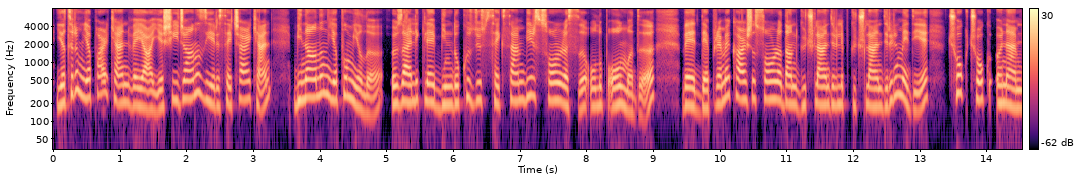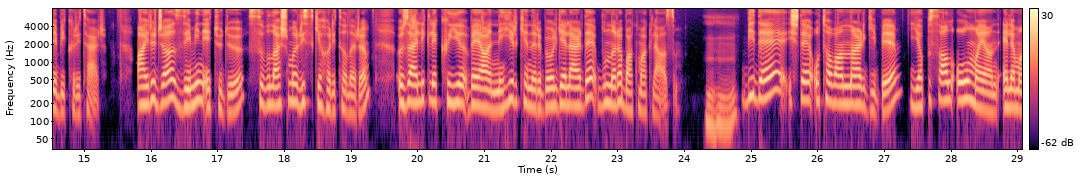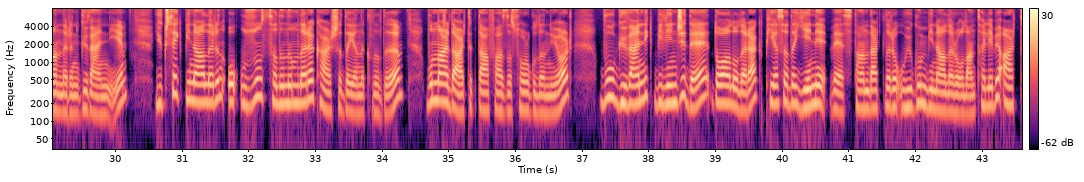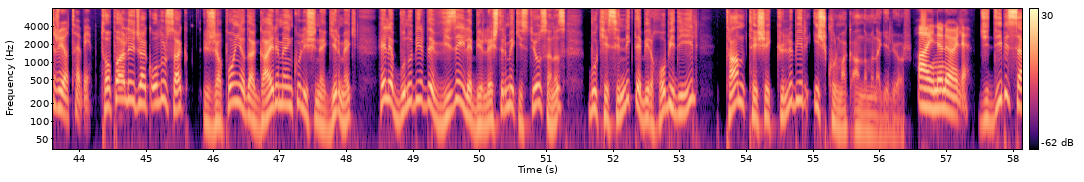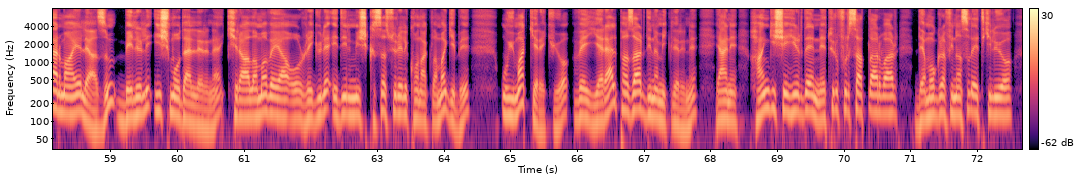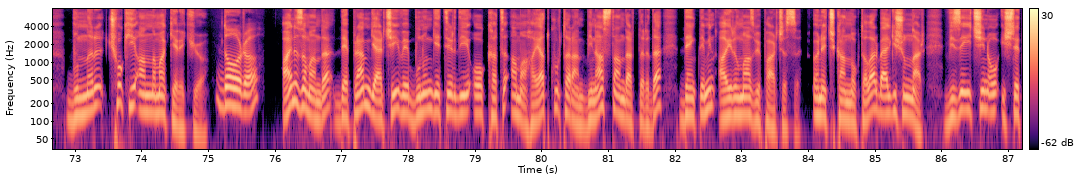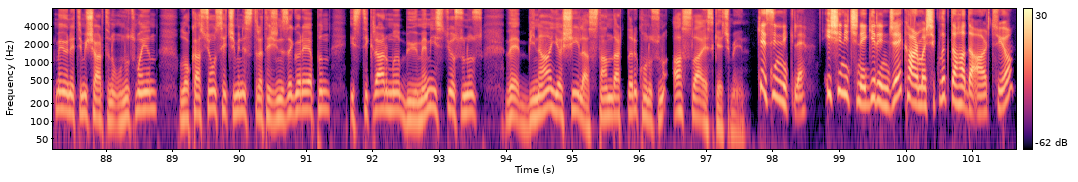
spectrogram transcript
Yatırım yaparken veya yaşayacağınız yeri seçerken binanın yapım yılı özellikle 1981 sonrası olup olmadığı ve depreme karşı sonradan güçlendirilip güçlendirilmediği çok çok önemli bir kriter. Ayrıca zemin etüdü, sıvılaşma riski haritaları, özellikle kıyı veya nehir kenarı bölgelerde bunlara bakmak lazım. Hı hı. Bir de işte o tavanlar gibi yapısal olmayan elemanların güvenliği, yüksek binaların o uzun salınımlara karşı dayanıklılığı, bunlar da artık daha fazla sorgulanıyor. Bu güvenlik bilinci de doğal olarak piyasada yeni ve standartlara uygun binalara olan talebi arttırıyor tabii. Toparlayacak olursak, Japonya'da gayrimenkul işine girmek, hele bunu bir de vize ile birleştirmek istiyorsanız, bu kesinlikle bir hobi değil, tam teşekküllü bir iş kurmak anlamına geliyor. Aynen öyle. Ciddi bir sermaye lazım, belirli iş modellerine, kiralama veya o regüle edilmiş kısa süreli konaklama gibi uymak gerekiyor ve yerel pazar dinamiklerini, yani hangi şehirde ne tür fırsatlar var, demografi nasıl etkiliyor, bunları çok iyi anlamak gerekiyor. Doğru. Aynı zamanda deprem gerçeği ve bunun getirdiği o katı ama hayat kurtaran bina standartları da denklemin ayrılmaz bir parçası. Öne çıkan noktalar belki şunlar. Vize için o işletme yönetimi şartını unutmayın. Lokasyon seçimini stratejinize göre yapın. İstikrar mı, büyüme mi istiyorsunuz? Ve bina yaşıyla standartları konusunu asla es geçmeyin. Kesinlikle. İşin içine girince karmaşıklık daha da artıyor.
